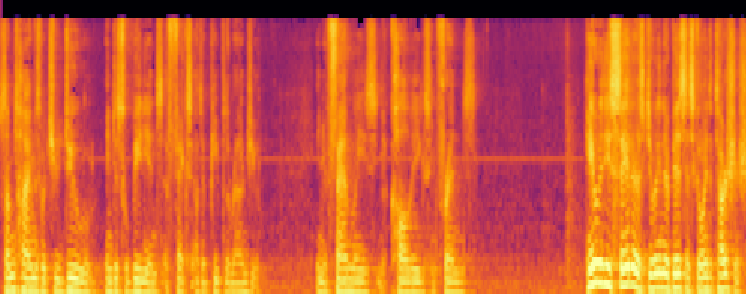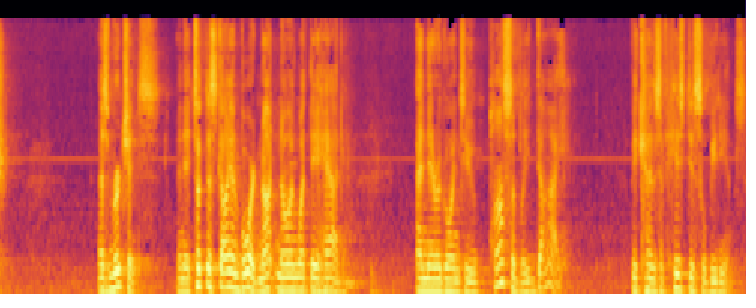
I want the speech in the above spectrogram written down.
sometimes what you do in disobedience affects other people around you, in your families, in your colleagues, and friends. Here were these sailors doing their business, going to Tarshish as merchants. And they took this guy on board, not knowing what they had. And they were going to possibly die because of his disobedience.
